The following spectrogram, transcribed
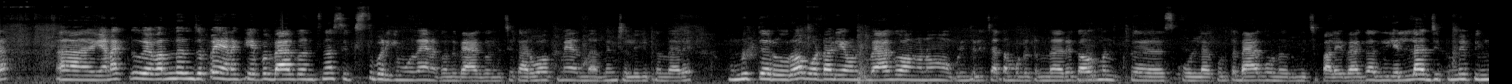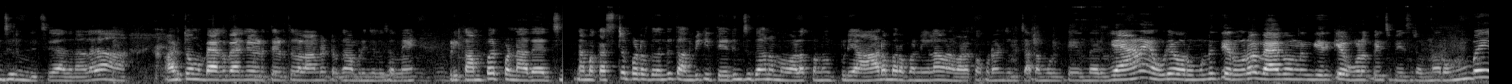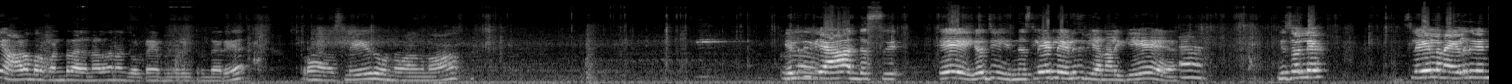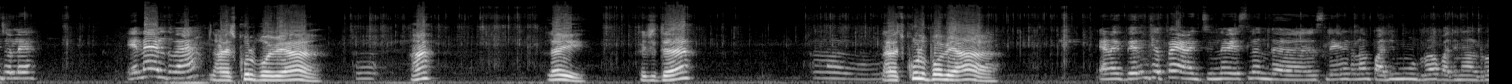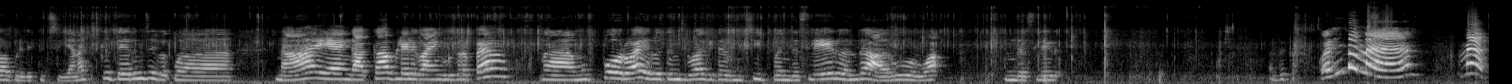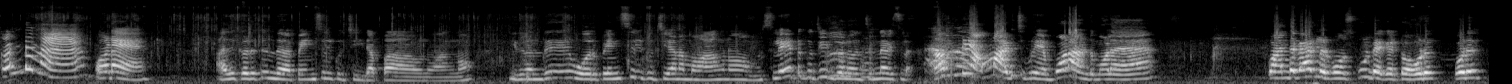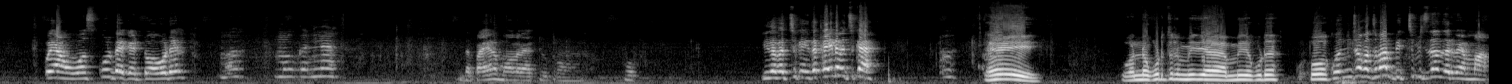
எனக்கு விவரம் தெரிஞ்சப்ப எனக்கு எப்போ பேக் வந்துச்சுன்னா சிக்ஸ்த்து படிக்கும் போது தான் எனக்கு வந்து பேக் வந்துச்சு. கருவாக்குமே அது மாதிரி தான் சொல்லிக்கிட்டு இருந்தாரு. முந்நூற்றி அறுபது ரூபா போட்டாடி அவனுக்கு பேக் வாங்கணும் அப்படின்னு சொல்லி சத்தம் போட்டுட்டு இருந்தாரு. கவர்மெண்ட் ஸ்கூலில் uh, கொடுத்த பேக் ஒன்று இருந்துச்சு பழைய பேக் அது எல்லா ஜிப்புமே பிஞ்சு இருந்துச்சு. அதனால தான் அடுத்தவங்க பேக் பேக் எடுத்து எடுத்து விளாண்டுட்டு இருக்கான் அப்படின்னு சொல்லி சொன்னேன். இப்படி கம்பேர் பண்ணாத நம்ம கஷ்டப்படுறது வந்து தம்பிக்கு தெரிஞ்சு தான் நம்ம வளர்க்கணும். இப்படி ஆடம்பரம் பண்ணிலாம் அவனை வளர்க்கக்கூடாதுன்னு சொல்லி சத்தம் போட்டுக்கிட்டே இருந்தார். வேணாம் எப்படியோ ஒரு முந்நூற்றி அறுபது ரூபா பேக் உங்களுக்கு இருக்கே எவ்வளோ பேச்சு பேசுகிறோம்னா ரொம்ப ஆடம்பரம் பண்ணுற அதனால தான் நான் சொல்கிறேன் அப்படின்னு சொல்லிட்டு இருந்தார். அப்புறம் ஸ்லேடு ஒன்று வாங்கினோம். எழுதுவியா அந்த ஸ்லே- ஏய் யோஜி இந்த ஸ்லேட்ல எழுதுவியா நாளைக்கு? நீ சொல்லு. ஸ்லேட்ல நான் எழுதுவேன்னு சொல்லு. என்ன எழுதுவேன் நாளை ஸ்கூல் போவியா? ஆ? லை வச்சுட்ட நாளை ஸ்கூலுக்கு போவியா? எனக்கு தெரிஞ்சப்ப எனக்கு சின்ன வயசுல இந்த ஸ்லேடெல்லாம் பதிமூணு ரூபா பதினாலு ரூபா அப்படி வித்துச்சு. எனக்கு தெரிஞ்சு நான் எங்க அக்கா பிள்ளைகளுக்கு வாங்கி கொடுக்குறப்ப முப்பது ரூபா இருபத்தஞ்சு ரூபா கிட்ட இருந்துச்சு. இப்போ இந்த ஸ்லேடு வந்து அறுபது ரூபா. இந்த ஸ்லேடு அதுக்கு கொண்டம்மா அம்மா கொண்டம்மா போட. அதுக்கடுத்து இந்த பென்சில் குச்சி டப்பா ஒன்று வாங்கினோம். இது வந்து ஒரு பென்சில் குச்சியா நம்ம வாங்கினோம். ஸ்லேட்டு குச்சின்னு சொல்லுவோம் சின்ன வயசுல. அப்படியே அம்மா அடிச்சு போடுவேன் போடாண்டு மோளை. இப்போ அந்த பேக்ல இருக்கும். ஸ்கூல் பேக் எட்டு ஓடு. ஓடு. போய் அவன் ஸ்கூல் பேக் எட்டு ஓடு. இந்த பையனை மோளை வேட்டி விட்டுருவான் போ. இதை வச்சுக்க இதை கையில வச்சுக்க. ஏய் ஒன்றை கொடுத்துரு மீதிய மீதியை கொடு. போ. கொஞ்சம் கொஞ்சமா பிச்சு பிச்சு தான் தருவேன் அம்மா.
